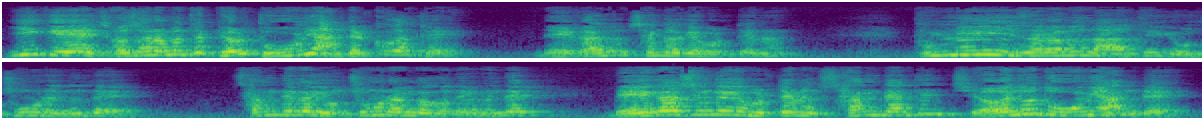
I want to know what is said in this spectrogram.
이게 저 사람한테 별 도움이 안 될 것 같아. 내가 생각해 볼 때는. 분명히 이 사람은 나한테 요청을 했는데 상대가 요청을 한 거거든요. 근데 내가 생각해 볼 때는 상대한테는 전혀 도움이 안 돼.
